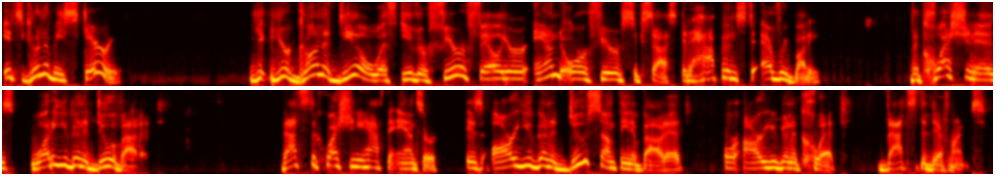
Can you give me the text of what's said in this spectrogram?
it's going to be scary. You're going to deal with either fear of failure and or fear of success. It happens to everybody. The question is, what are you going to do about it? That's the question you have to answer is are you going to do something about it or are you going to quit? That's the difference.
